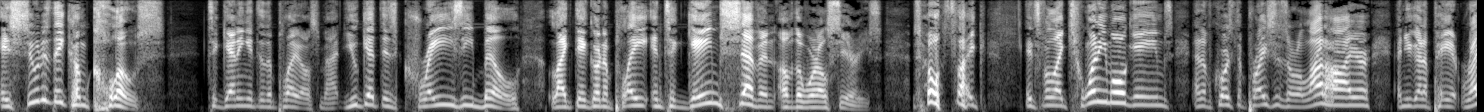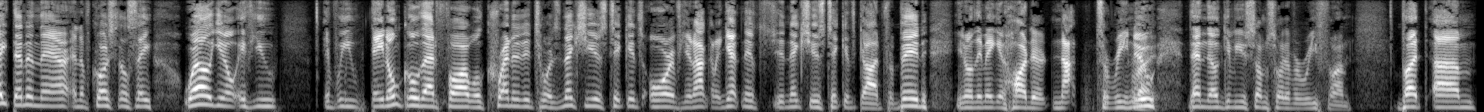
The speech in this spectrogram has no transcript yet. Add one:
As soon as they come close to getting into the playoffs, Matt, you get this crazy bill like they're going to play into Game Seven of the World Series. So it's like. It's for like 20 more games. And of course, the prices are a lot higher, and you got to pay it right then and there. And of course, they'll say, well, you know, if you if we they don't go that far, we'll credit it towards next year's tickets. Or if you're not going to get next, next year's tickets, God forbid, you know they make it harder not to renew. Right. Then they'll give you some sort of a refund. But um,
